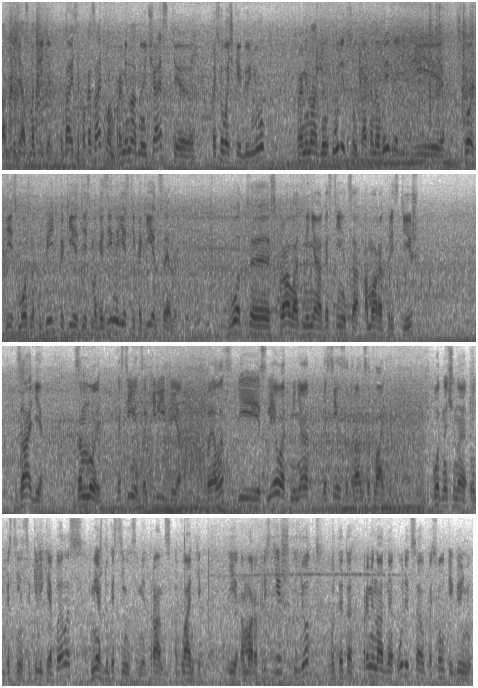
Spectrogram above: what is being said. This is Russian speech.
Так, друзья, смотрите, пытаюсь показать вам променадную часть э, поселочки Гюнюк, променадную улицу, как она выглядит и что здесь можно купить, какие здесь магазины есть и какие цены. Вот э, справа от меня гостиница Амара Престиж. Сзади за мной гостиница Киликия Пелос. И слева от меня гостиница Трансатлантик. Вот начиная от гостиницы Киликия Пелос, между гостиницами Трансатлантик и Амара Престиж идет вот эта променадная улица в поселке Гюню.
